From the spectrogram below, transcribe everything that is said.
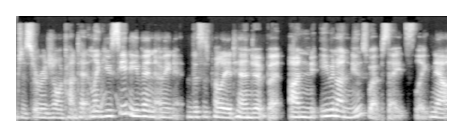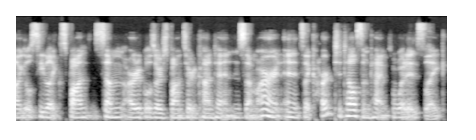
just original content. And like you see it even, I mean, this is probably a tangent, but on even on news websites, like now you'll see like spon some articles are sponsored content and some aren't. And it's like hard to tell sometimes what is like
